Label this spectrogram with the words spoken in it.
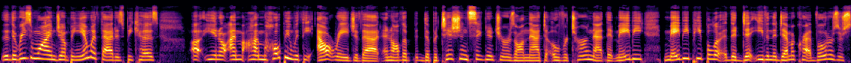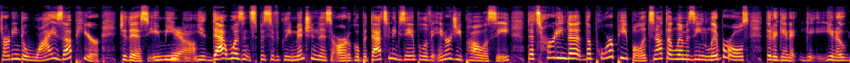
the, the reason why I'm jumping in with that is because uh, you know, I'm I'm hoping with the outrage of that and all the the petition signatures on that to overturn that that maybe maybe people are the de- even the Democrat voters are starting to wise up here to this. You mean Yeah. you, that wasn't specifically mentioned in this article, but that's an example of energy policy that's hurting the the poor people. It's not the limousine liberals that are going to you know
